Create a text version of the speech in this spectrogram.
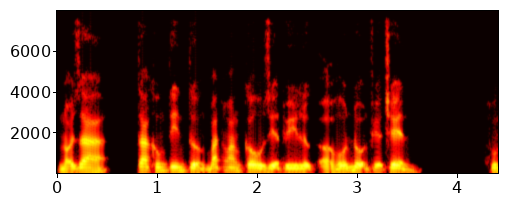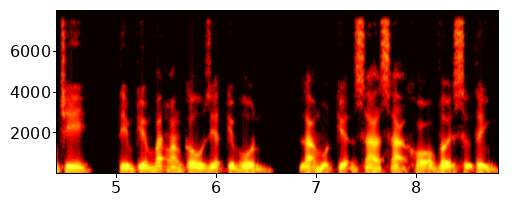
nói ra, ta không tin tưởng bắt hoang câu diệt uy lực ở hỗn độn phía trên. Huống chi, tìm kiếm bắt hoang câu diệt kiếm hồn, là một kiện xa xa khó vời sự tình.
